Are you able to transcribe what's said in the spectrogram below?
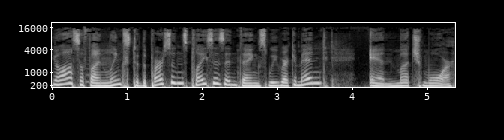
You'll also find links to the persons, places, and things we recommend, and much more.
